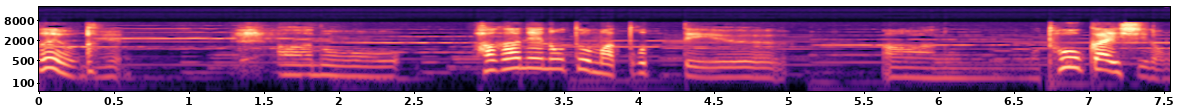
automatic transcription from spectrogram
だよね。あの、鋼のトマトっていう、あの、東海市の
